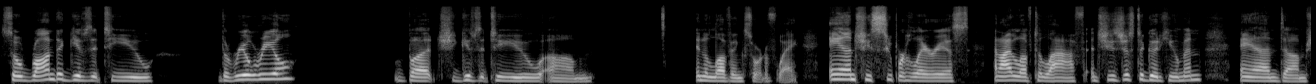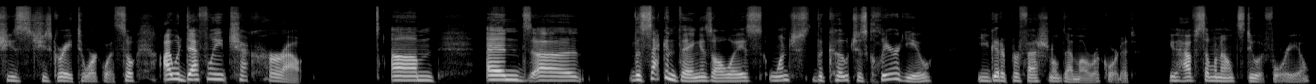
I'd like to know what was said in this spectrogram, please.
So Rhonda gives it to you the real real, but she gives it to you, um, in a loving sort of way, and she's super hilarious, and I love to laugh, and she's just a good human, and, um, she's she's great to work with, so I would definitely check her out. Um, and, uh, the second thing is always once the coach has cleared you, you get a professional demo recorded. You have someone else do it for you.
